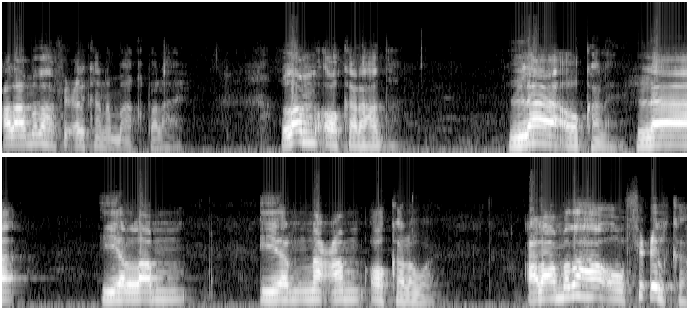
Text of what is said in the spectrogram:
calaamadaha ficilkana ma aqbalaayo. Lam oo kale hadda laa oo kale laa iyo lam iyo nacam oo kale waay. Calaamadaha oo ficilka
